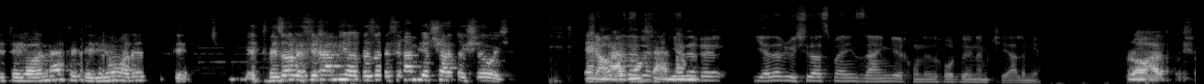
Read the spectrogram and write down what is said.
تتریوم نه تتریوم آره. بذار رفیقم بیاد بذار رفیقم بیاد شاید داشته باشه. یه دقیقه یه دقیقه گوشی دست من این زنگ خونه خورد ببینم کی الان میاد. راحت باش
